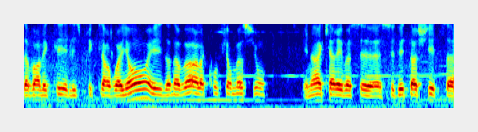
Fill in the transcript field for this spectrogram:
d'avoir les clés, l'esprit clairvoyant et d'en avoir la confirmation. Il y en a un qui arrive à se, à se détacher de, sa,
